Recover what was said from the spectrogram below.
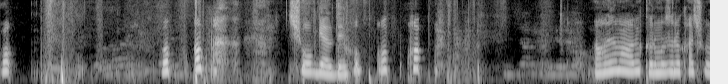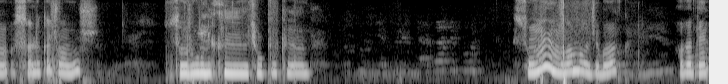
Hop. Hop hop. Şov geldi. Hop hop hop. Bakalım abi kırmızılı kaç sarı kaç olmuş? Sarı 12 çok yakın. Sonu mu lan bu acaba? Abi ben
